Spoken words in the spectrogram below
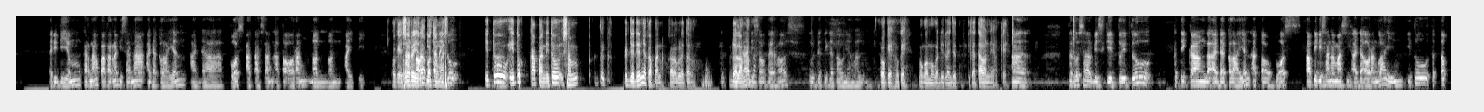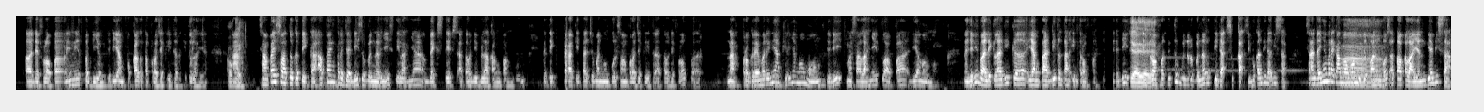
Jadi diem karena apa? Karena di sana ada klien, ada bos, atasan atau orang non non IT. Oke, sorry, Atau tak potong mas. itu Itu itu kapan? Itu sam, itu kejadiannya kapan? Kalau boleh tahu? Udah ketika lama di kah? software house udah tiga tahun yang lalu. Oke oke, monggo monggo dilanjut. Tiga tahun ya, oke. Nah, terus habis gitu itu ketika nggak ada klien atau bos, tapi di sana masih ada orang lain, itu tetap eh, developer ini tetap diem. Jadi yang vokal tetap project leader gitulah ya. Oke. Sampai suatu ketika apa yang terjadi sebenarnya istilahnya backstage atau di belakang panggung ketika kita cuma ngumpul sama project leader atau developer. Nah, programmer ini akhirnya ngomong. Jadi masalahnya itu apa? Dia ngomong. Nah, jadi balik lagi ke yang tadi tentang introvert. Jadi Iya iya iya. introvert itu benar-benar tidak suka sih, bukan tidak bisa. Seandainya mereka ngomong di depan Ah. bos atau klien, dia bisa.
